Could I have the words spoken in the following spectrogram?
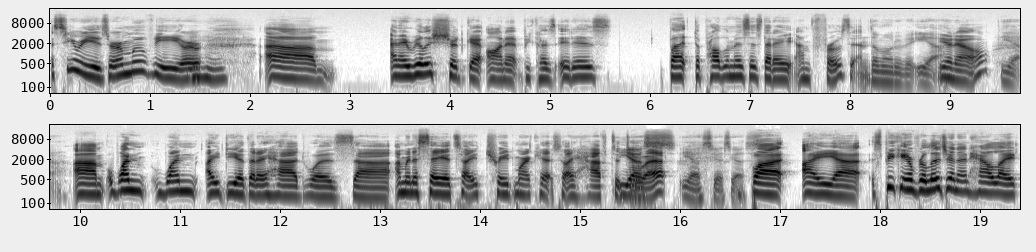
a series or a movie or Mm-hmm. um and I really should get on it because it is but the problem is is that I I'm frozen. The motivate, yeah, You know? yeah. Um one one idea that I had was uh I'm going to say it's I trademark it so I have to do it. yes, yes, yes, yes. But I, uh, speaking of religion and how like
